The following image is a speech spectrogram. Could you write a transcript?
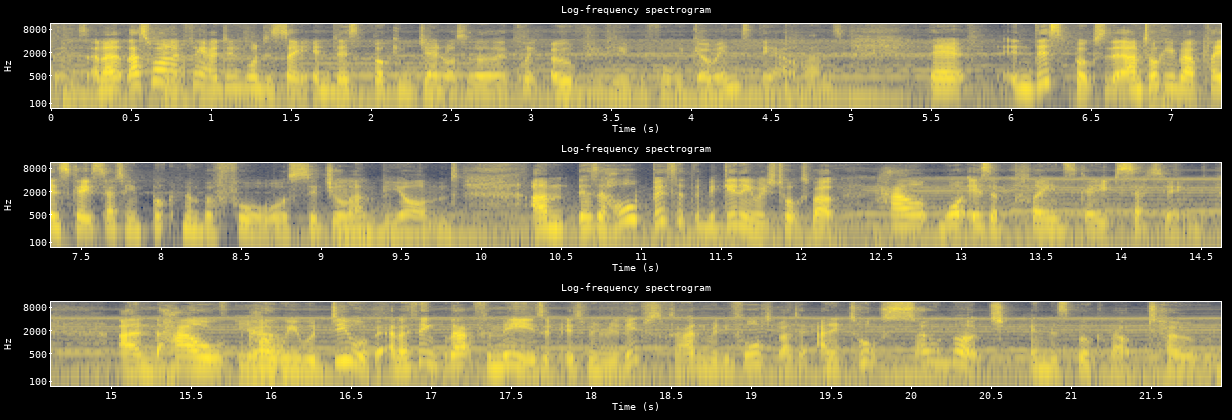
things. And uh, that's one Yeah. thing I did want to say in this book in general. So a quick overview before we go into the Outlands. There, in this book, so I'm talking about Planescape setting, book number four, Sigil and Beyond. Um, there's a whole bit at the beginning which talks about how what is a Planescape setting, and how how we would deal with it. And I think that for me is it's been really interesting because I hadn't really thought about it. And it talks so much in this book about tone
